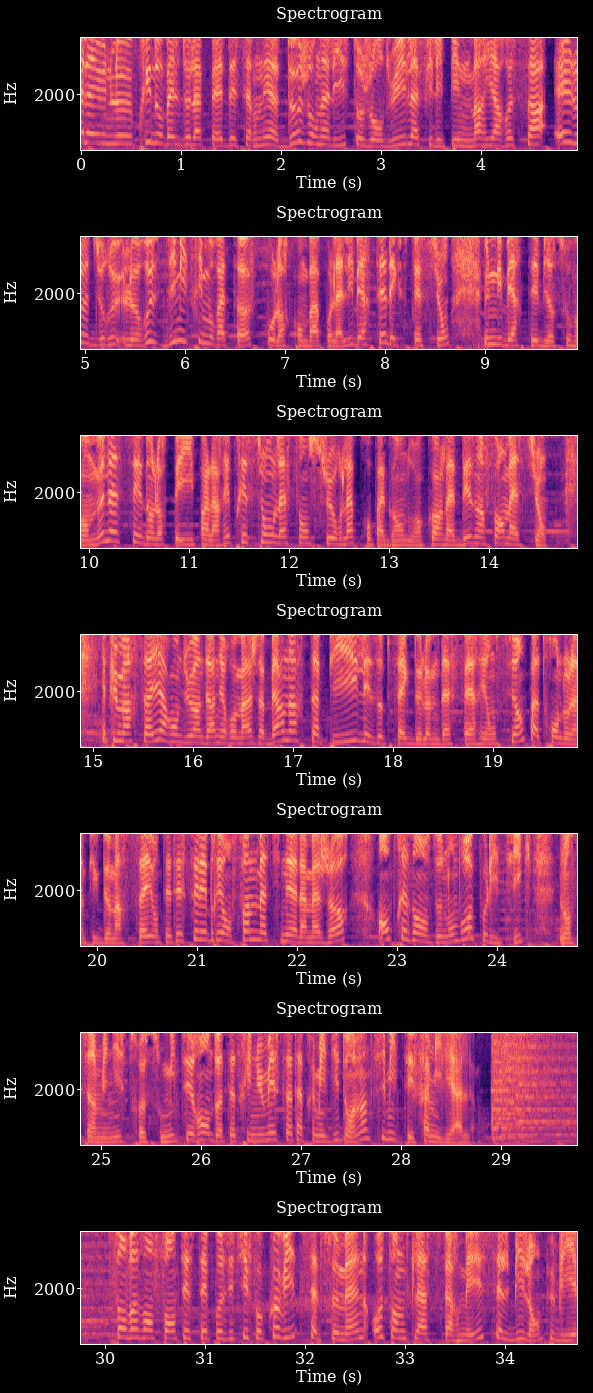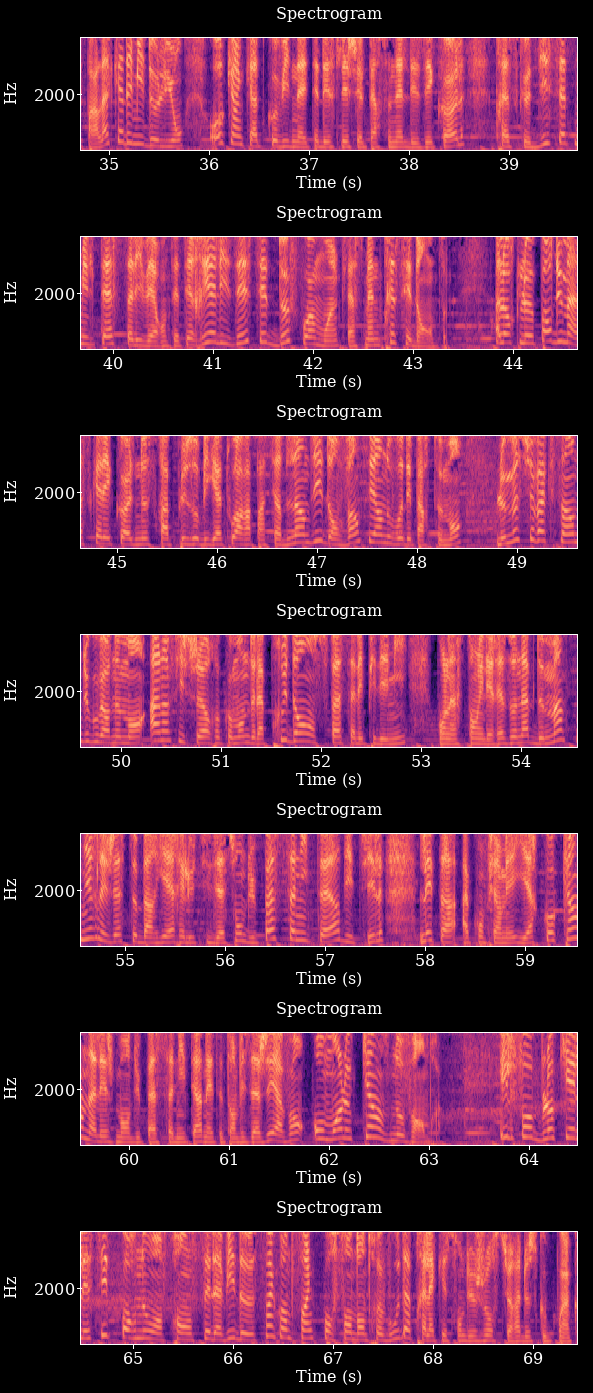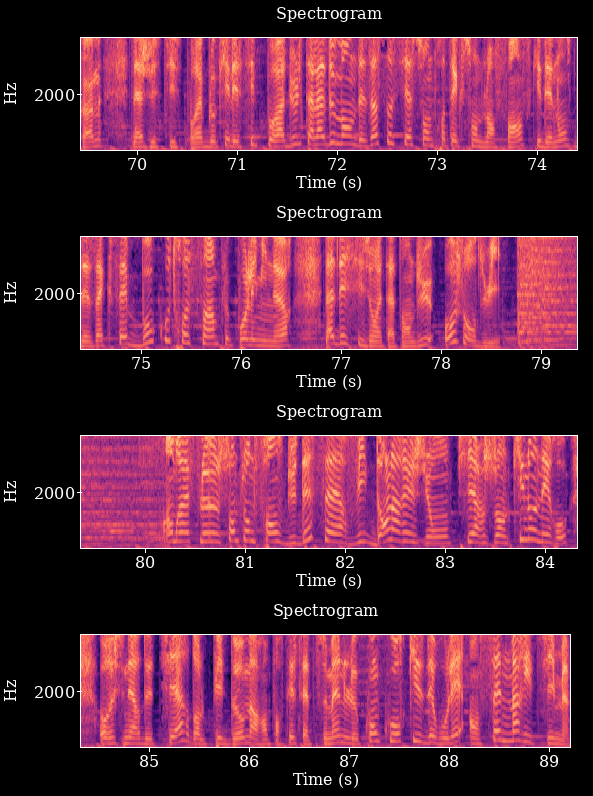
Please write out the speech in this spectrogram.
Elle a une, le prix Nobel de la paix décerné à deux journalistes aujourd'hui, la Philippine Maria Ressa et le, le, russe Dimitri Muratov pour leur combat pour la liberté d'expression. Une liberté bien souvent menacée dans leur pays par la répression, la censure, la propagande ou encore la désinformation. Et puis Marseille a rendu un dernier hommage à Bernard Tapie. Les obsèques de l'homme d'affaires et ancien patron de l'Olympique de Marseille ont été célébrées en fin de matinée à la Major en présence de nombreux politiques. L'ancien ministre sous Mitterrand doit être inhumé cet après-midi dans l'intimité familiale. 120 enfants testés positifs au Covid cette semaine. Autant de classes fermées. C'est le bilan publié par l'Académie de Lyon. Aucun cas de Covid n'a été décelé chez le personnel des écoles. Presque 17 000 tests à l'hiver ont été réalisés. C'est deux fois moins que la semaine précédente. Alors que le port du masque à l'école ne sera plus obligatoire à partir de lundi dans 21 nouveaux départements, le monsieur vaccin du gouvernement Alain Fischer recommande de la prudence face à l'épidémie. Pour l'instant, il est raisonnable de maintenir les gestes barrières et l'utilisation du pass sanitaire, dit-il. L'État a confirmé hier qu'aucun allègement du pass sanitaire n'était envisagé avant au moins le 15 novembre. Il faut bloquer les sites porno en France. C'est l'avis de 55% d'entre vous, d'après la question du jour sur radioscoop.com. La justice pourrait bloquer les sites pour adultes à la demande des associations de protection de l'enfance qui dénoncent des accès beaucoup trop simples pour les mineurs. La décision est attendue aujourd'hui. En bref, le champion de France du dessert vit dans la région. Pierre-Jean Quinonero, originaire de Thiers, dans le Puy-de-Dôme, a remporté cette semaine le concours qui se déroulait en Seine-Maritime.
